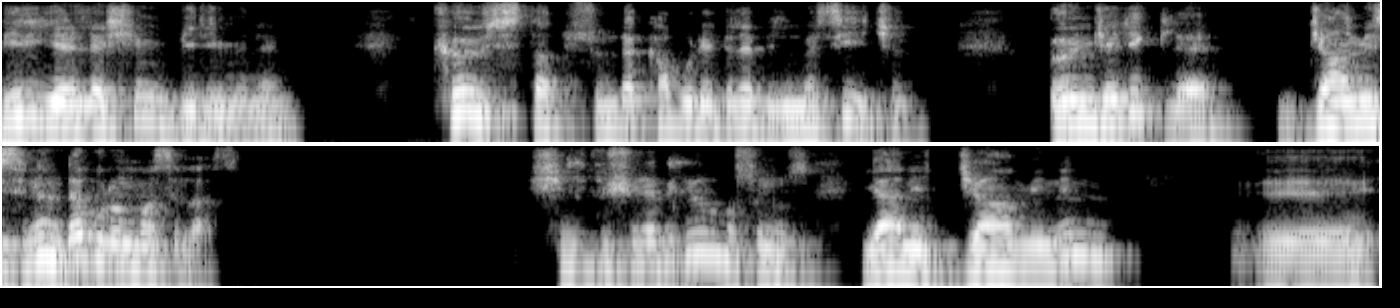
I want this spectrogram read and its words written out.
bir yerleşim biriminin köy statüsünde kabul edilebilmesi için öncelikle camisinin de bulunması lazım. Şimdi düşünebiliyor musunuz? Yani caminin e,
